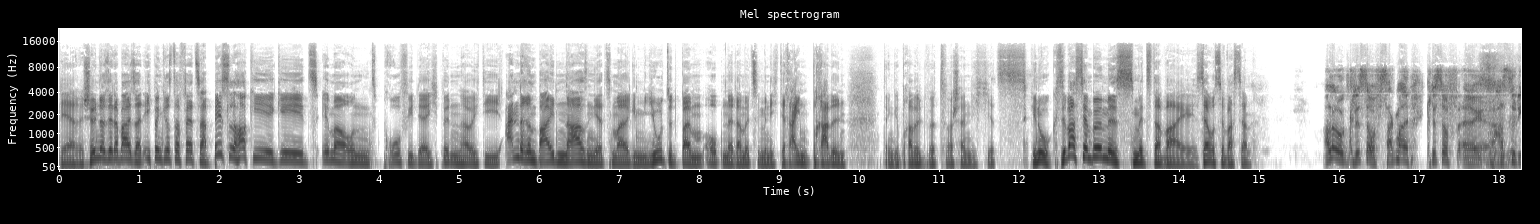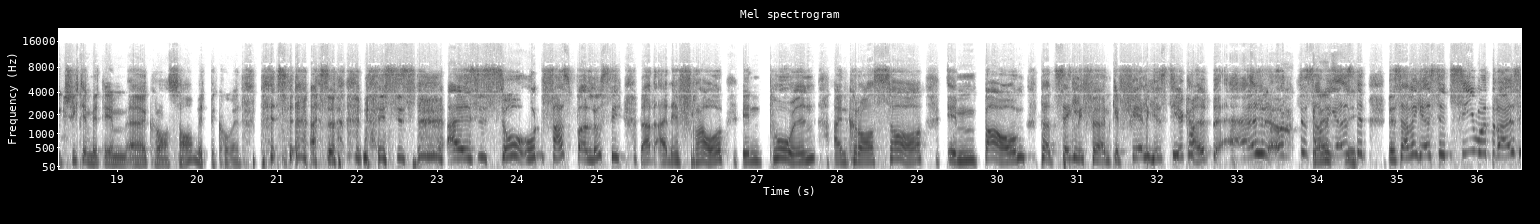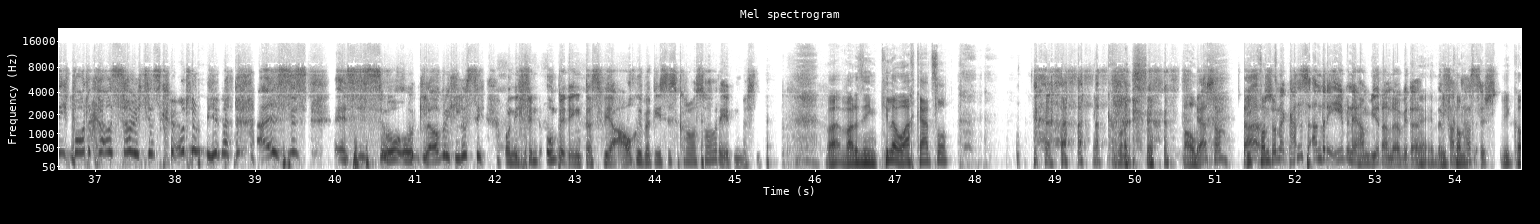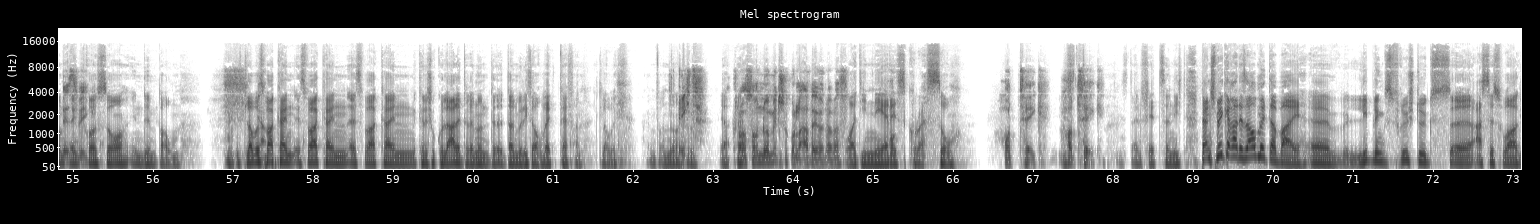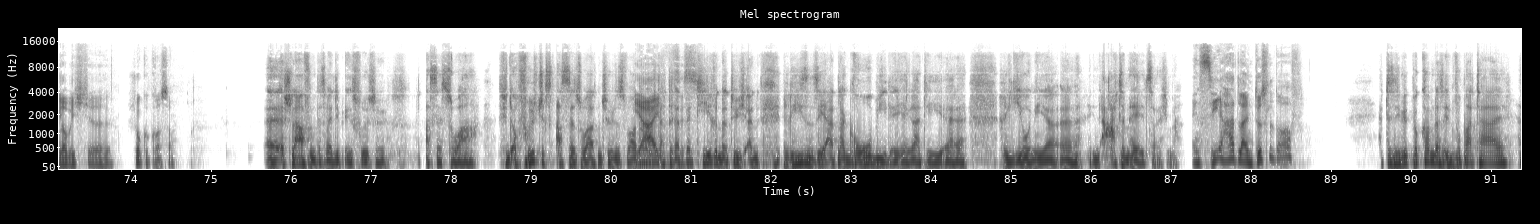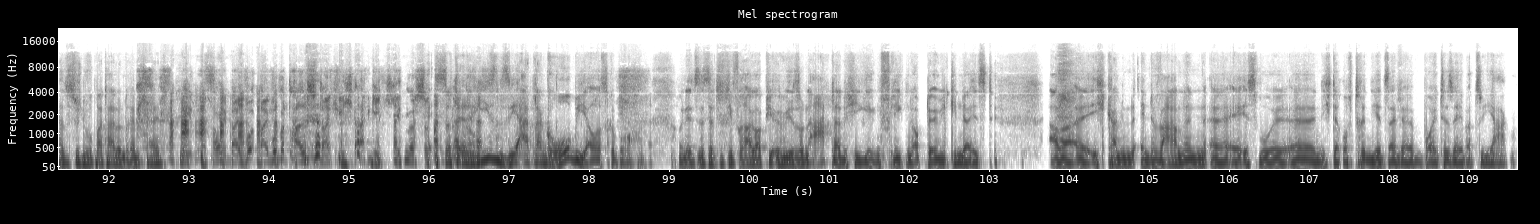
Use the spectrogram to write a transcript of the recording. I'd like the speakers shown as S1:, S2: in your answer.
S1: Ehre. Schön, dass ihr dabei seid. Ich bin Christoph Fetzer. Bissel Hockey geht's immer und Profi, der ich bin, habe ich die anderen beiden Nasen jetzt mal gemutet beim Opener, damit sie mir nicht reinbrabbeln. Denn gebrabbelt wird wahrscheinlich jetzt genug. Sebastian Böhm ist mit dabei. Servus, Sebastian.
S2: Hallo Christoph, sag mal, Christoph, äh, hast du die Geschichte mit dem äh, Croissant mitbekommen? Das, also es ist, also, es ist so unfassbar lustig. Da hat eine Frau in Polen ein Croissant im Baum tatsächlich für ein gefährliches Tier gehalten. Äh, und das habe ich erst in, das habe ich erst in 37 Podcasts habe ich das gehört und mir, also, es ist, es ist so unglaublich lustig. Und ich finde unbedingt, dass wir auch über dieses Croissant reden müssen.
S1: War, war das nicht ein Killer-Wachkatzel?
S2: Baum. Ja, schon. Da, kommt, so eine ganz andere Ebene haben wir dann da wieder.
S1: Wie Fantastisch. Kommt, wie kommt Deswegen. ein Croissant in den Baum? Ich glaube, es ja. war kein, es war kein, es war kein, keine Schokolade drin und äh, dann würde ich es auch wegpfeffern, glaube ich.
S2: Einfach nur. Echt? Ja. Croissant nur mit Schokolade oder was?
S1: Ordinäres Croissant.
S2: Hot Take. Hot Take.
S1: Ist, ist ein Fetzer nicht. Bernd Schmickerath ist auch mit dabei. Äh, Lieblingsfrühstücksaccessoire, äh, glaube ich, äh, Schokocroissant.
S3: Äh, schlafen, das wäre Lieblingsfrühstücksaccessoire. Ich finde auch Frühstücksaccessoire ein schönes Wort. Ja, ich dachte gerade bei Tieren natürlich an Riesenseeadler Grobi, der hier gerade die äh, Region hier äh, in Atem hält, sag ich mal.
S1: Ein Seeadler in Düsseldorf?
S3: Habt ihr es nicht mitbekommen, dass in Wuppertal, also zwischen Wuppertal und Remscheid?
S2: nee, sorry, bei, bei Wuppertal steige ich eigentlich immer schon.
S3: ist doch der Riesenseeadler Grobi ausgebrochen. Und jetzt ist natürlich die Frage, ob hier irgendwie so ein Adler durch die Gegend fliegt und ob der irgendwie Kinder isst. Aber äh, ich kann entwarnen, äh, er ist wohl äh, nicht darauf trainiert, seine Beute selber zu jagen.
